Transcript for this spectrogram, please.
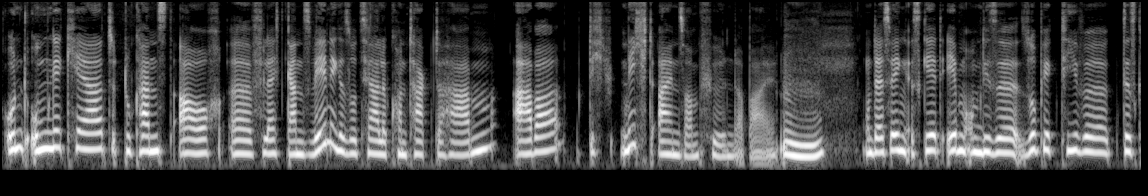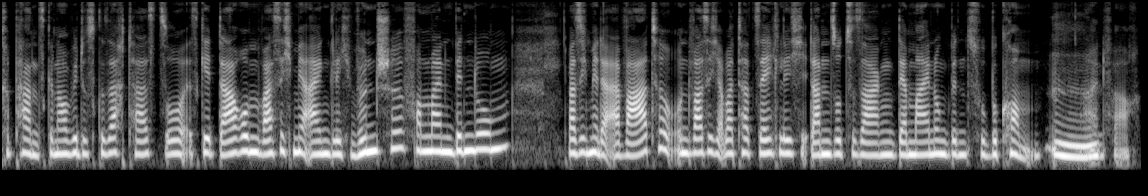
Und umgekehrt, du kannst auch äh, vielleicht ganz wenige soziale Kontakte haben, aber dich nicht einsam fühlen dabei. Mhm. Und deswegen, es geht eben um diese subjektive Diskrepanz, genau wie du es gesagt hast. So, es geht darum, was ich mir eigentlich wünsche von meinen Bindungen was ich mir da erwarte und was ich aber tatsächlich dann sozusagen der Meinung bin zu bekommen. Mhm. Einfach.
